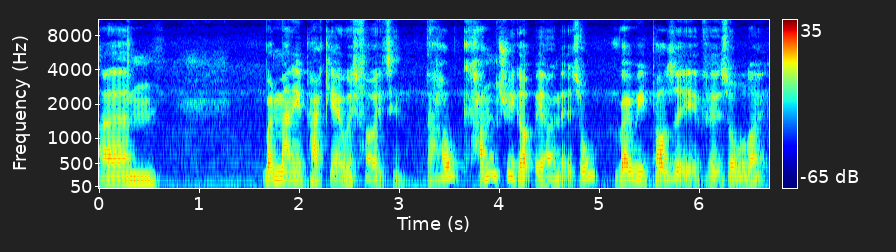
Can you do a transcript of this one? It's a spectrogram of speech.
um, when Manny Pacquiao was fighting, the whole country got behind it. It's all very positive. It's all like,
